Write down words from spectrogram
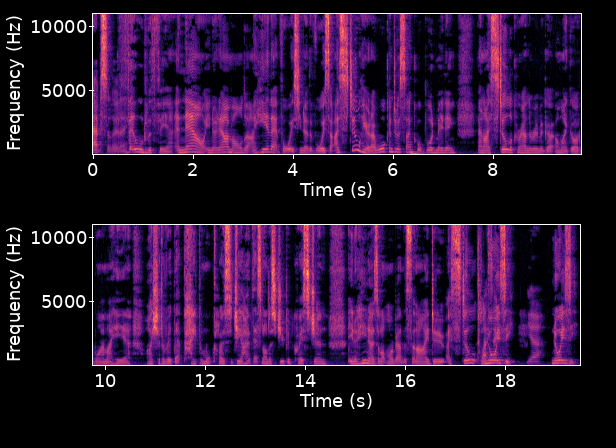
Absolutely. Filled with fear. And now, you know, now I'm older, I hear that voice, you know, the voice, I still hear it. I walk into a Suncorp board meeting and I still look around the room and go, oh my God, why am I here? I should have read that paper more closely. Gee, I hope that's not a stupid question. You know, he knows a lot more about this than I do. I still, Classic. noisy. Yeah. Noisy.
